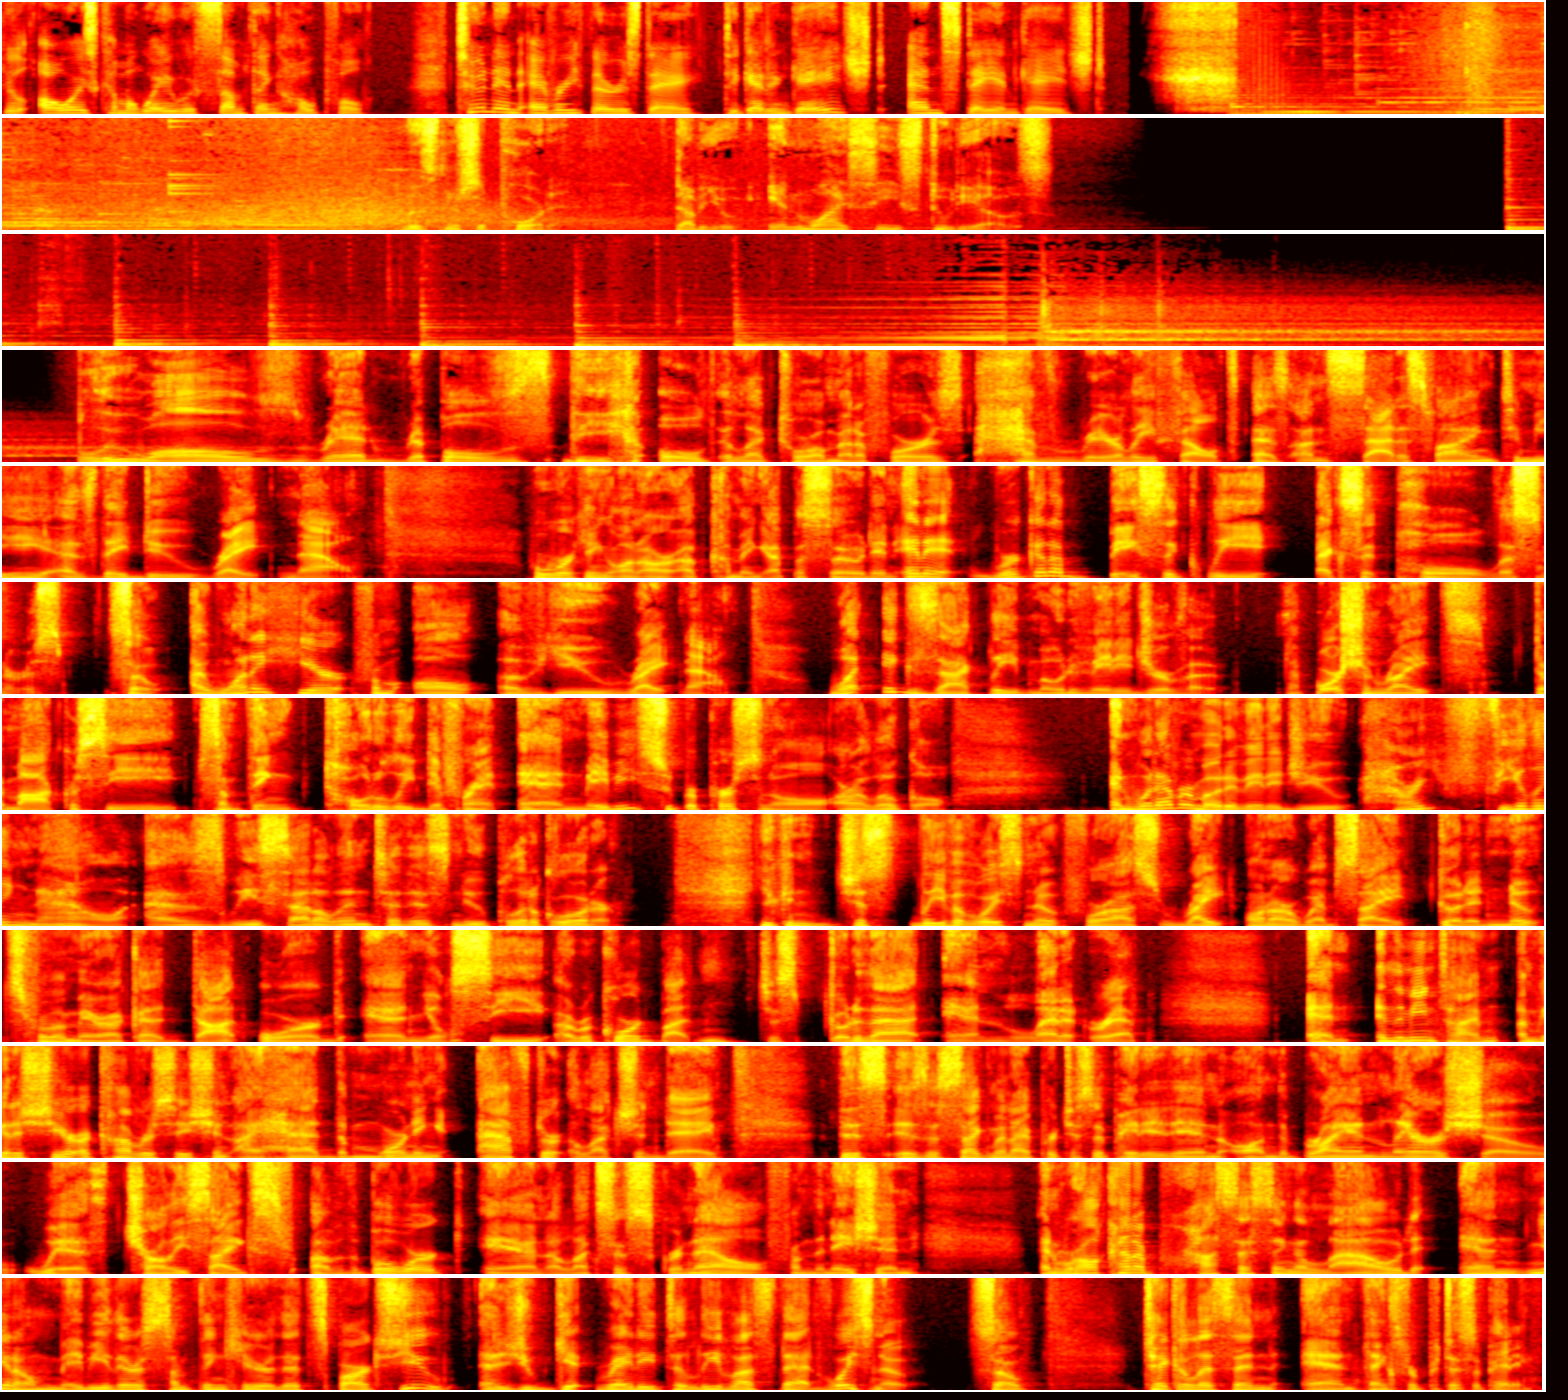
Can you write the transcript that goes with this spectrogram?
You'll always come away with something hopeful. Tune in every Thursday to get engaged and stay engaged. Listener supported, WNYC Studios. Blue walls, red ripples, the old electoral metaphors have rarely felt as unsatisfying to me as they do right now. We're working on our upcoming episode, and in it, we're going to basically exit poll listeners. So I want to hear from all of you right now. What exactly motivated your vote? Abortion rights, democracy, something totally different, and maybe super personal or local. And whatever motivated you, how are you feeling now as we settle into this new political order? You can just leave a voice note for us right on our website. Go to notesfromamerica.org and you'll see a record button. Just go to that and let it rip. And in the meantime, I'm going to share a conversation I had the morning after Election Day this is a segment I participated in on the Brian Lehrer show with Charlie Sykes of The Bulwark and Alexis Grenell from The Nation. And we're all kind of processing aloud. And, you know, maybe there's something here that sparks you as you get ready to leave us that voice note. So take a listen and thanks for participating.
